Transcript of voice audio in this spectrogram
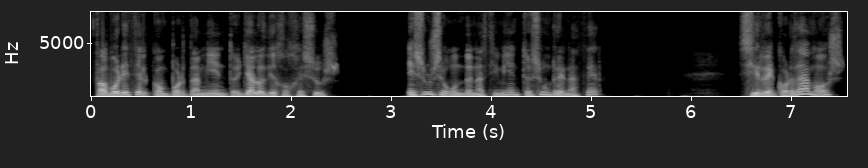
favorece el comportamiento, ya lo dijo Jesús. Es un segundo nacimiento, es un renacer. Si recordamos,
